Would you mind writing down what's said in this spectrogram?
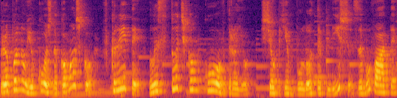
Пропоную кожну комашку вкрити листочком ковдрою, щоб їм було тепліше зимувати.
